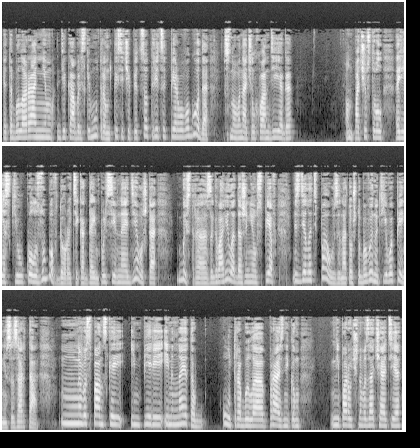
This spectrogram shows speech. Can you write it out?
Это было ранним декабрьским утром 1531 года, снова начал Хуан Диего. Он почувствовал резкий укол зубов Дороти, когда импульсивная девушка быстро заговорила, даже не успев сделать паузы на то, чтобы вынуть его пенис изо рта. В Испанской империи именно это утро было праздником непорочного зачатия.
